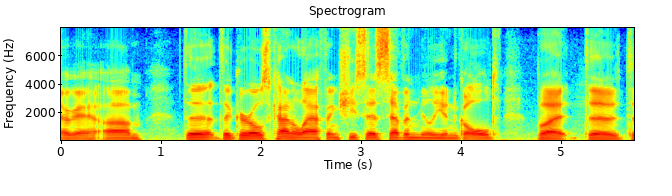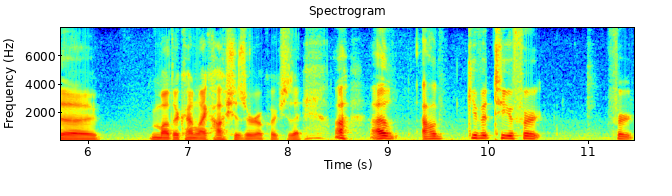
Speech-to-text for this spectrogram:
Okay, um, the the girl's kind of laughing. She says seven million gold, but the the mother kind of like hushes her real quick. She's like, ah, "I'll I'll give it to you for for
